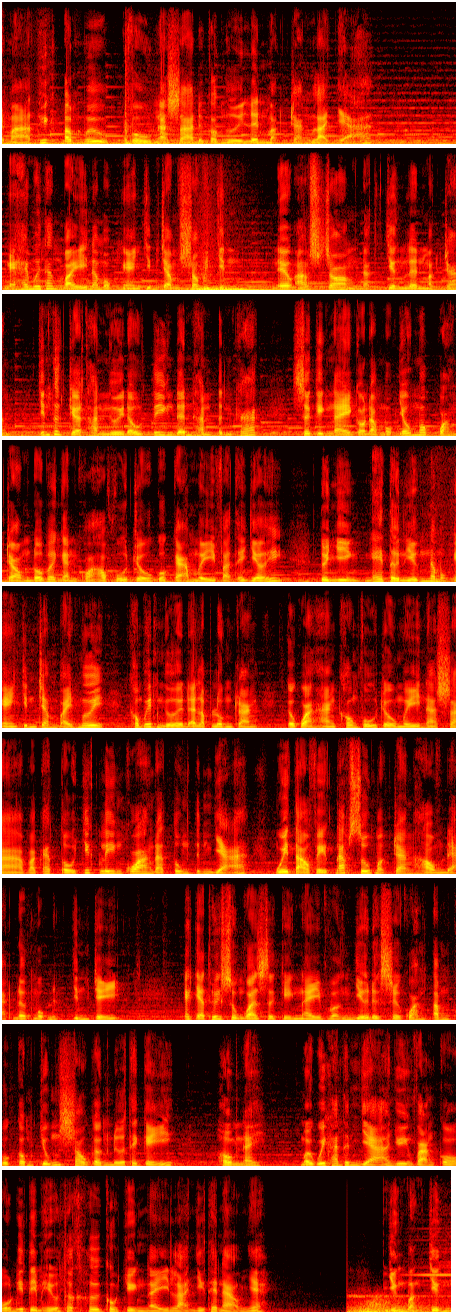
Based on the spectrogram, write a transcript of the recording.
giải mã thuyết âm mưu vụ NASA đưa con người lên mặt trăng là giả. Ngày 20 tháng 7 năm 1969, Neil Armstrong đặt chân lên mặt trăng, chính thức trở thành người đầu tiên đến hành tinh khác. Sự kiện này còn đặt một dấu mốc quan trọng đối với ngành khoa học vũ trụ của cả Mỹ và thế giới. Tuy nhiên, ngay từ những năm 1970, không ít người đã lập luận rằng cơ quan hàng không vũ trụ Mỹ NASA và các tổ chức liên quan đã tung tin giả, ngụy tạo việc đáp xuống mặt trăng hồng đạt được mục đích chính trị. Các giả thuyết xung quanh sự kiện này vẫn giữ được sự quan tâm của công chúng sau gần nửa thế kỷ. Hôm nay, mời quý khán thính giả duyên vạn cổ đi tìm hiểu thật hư câu chuyện này là như thế nào nhé. Những bằng chứng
